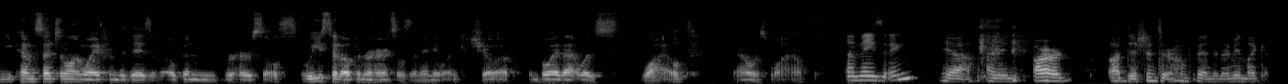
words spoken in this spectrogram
You come such a long way from the days of open rehearsals. We used to have open rehearsals, and anyone could show up. And boy, that was wild. That was wild. Amazing. Yeah, I mean, our auditions are open, and I mean, like,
